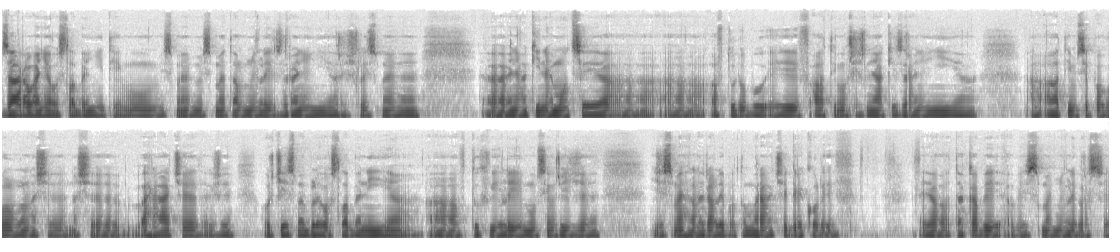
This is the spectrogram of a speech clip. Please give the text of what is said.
Zároveň oslabení týmu. My jsme, my jsme tam měli zranění a řešili jsme nějaké nemoci a, a, a v tu dobu i v A týmu přišly nějaké zranění a, a, a tým si povolil naše, naše hráče, takže určitě jsme byli oslabení a, a v tu chvíli musím říct, že, že jsme hledali potom hráče kdekoliv, jo, tak aby, aby jsme měli prostě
